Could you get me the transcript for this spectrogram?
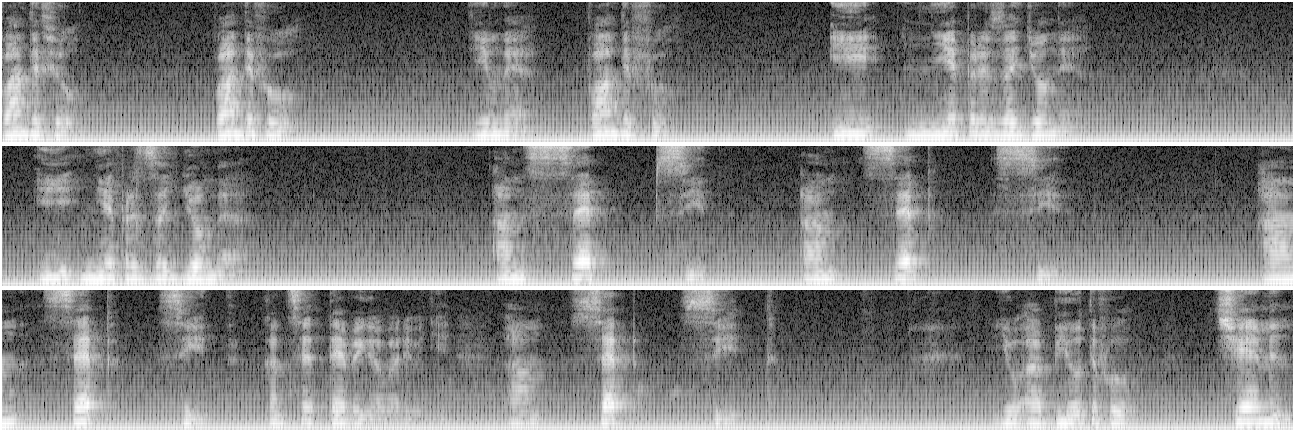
Wonderful. Wonderful. Дивная. Wonderful. И непревзойденная. И непревзойденная. Unsepsid. Unsepsid. Unsepsid. В конце Т выговаривайте. Unsepsid. You are beautiful, charming,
